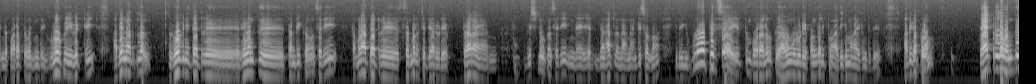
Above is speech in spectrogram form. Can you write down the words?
இந்த படத்தை வந்து இவ்வளோ பெரிய வெற்றி. அதே நேரத்தில் ரோகிணி தேட்டரு ரேவந்த் தம்பிக்கும் சரி கமலா தேட்டரு செந்தரம் செட்டியாருடைய பேரன் விஷ்ணுவுக்கும் சரி இந்த இந்த நேரத்தில் நான் நன்றி சொல்லணும். இது இவ்வளோ பெருசாக எடுத்துன்னு போகிற அளவுக்கு அவங்களுடைய பங்களிப்பும் அதிகமாக இருந்தது. அதுக்கப்புறம் தேட்டரில் வந்து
